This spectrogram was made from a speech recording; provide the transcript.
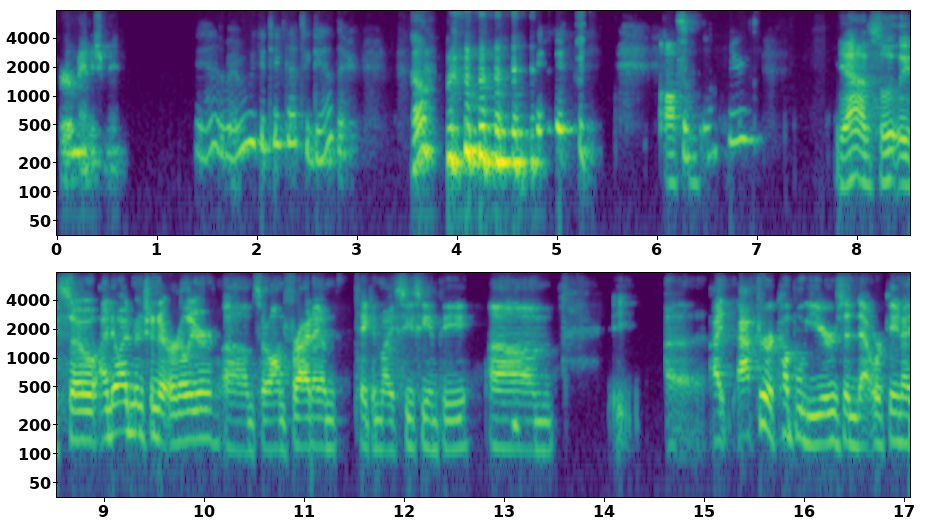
for management. Yeah, maybe we could take that together. Oh. awesome. Yeah, absolutely. So I know I'd mentioned it earlier. Um, so on Friday, I'm taking my CCNP. Um, uh, I after a couple years in networking, I,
